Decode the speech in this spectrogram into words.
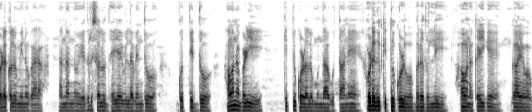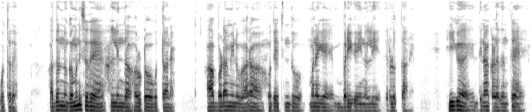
ಬಡಕಲು ಮೀನುಗಾರ. ನನ್ನನ್ನು ಎದುರಿಸಲು ಧೈರ್ಯವಿಲ್ಲವೆಂದು ಗೊತ್ತಿದ್ದು ಅವನ ಬಳಿ ಕಿತ್ತುಕೊಳ್ಳಲು ಮುಂದಾಗುತ್ತಾನೆ. ಒಡೆದು ಕಿತ್ತುಕೊಳ್ಳುವ ಭರದಲ್ಲಿ ಅವನ ಕೈಗೆ ಗಾಯವಾಗುತ್ತದೆ. ಅದನ್ನು ಗಮನಿಸದೆ ಅಲ್ಲಿಂದ ಹೊರಟು ಹೋಗುತ್ತಾನೆ. ಆ ಬಡ ಮೀನುಗಾರ ಹೊದೆ ತಿಂದು ಮನೆಗೆ ಬರಿಗೈನಲ್ಲಿ ತೆರಳುತ್ತಾನೆ. ಹೀಗೆ ದಿನ ಕಳೆದಂತೆ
